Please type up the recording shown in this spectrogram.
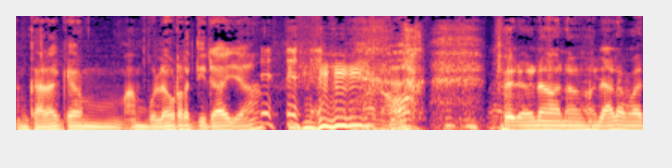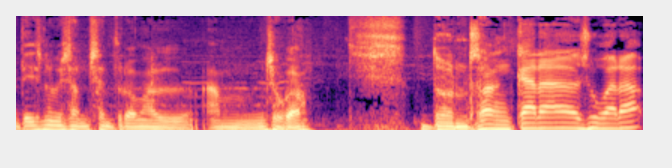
encara que em, em voleu retirar ja, no. però no, no, ara mateix només em centro amb, el, amb jugar. Doncs encara jugarà,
